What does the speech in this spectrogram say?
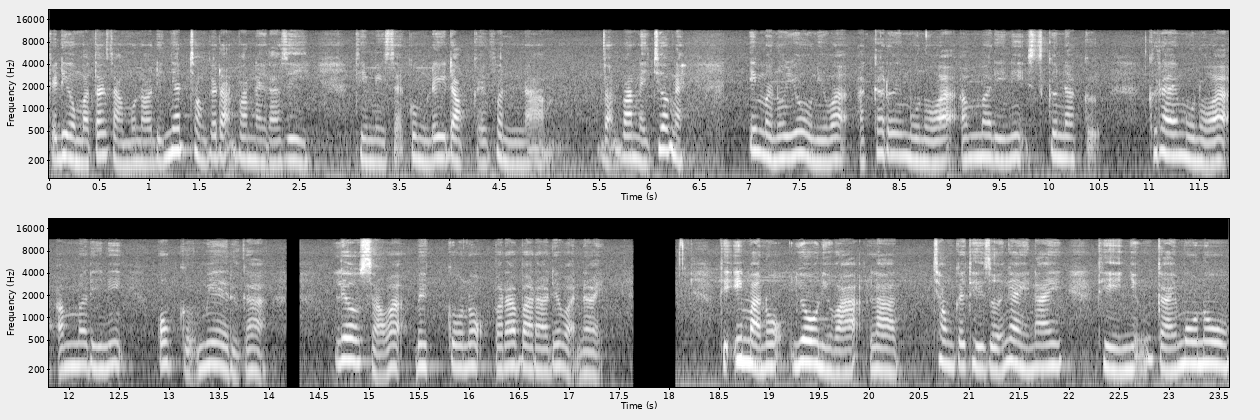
Cái điều mà tác giả muốn nói đến nhất trong cái đoạn văn này là gì? Thì mình sẽ cùng đi đọc cái phần à, đoạn văn này trước này. Ima no you ni wa akarui mono wa ammari ni sukunaku Kurai mono wa ammari ni oku mieru ga Ryosa wa bekko no barabara de wa nai. Thì ima no yo ni wa là trong cái thế giới ngày nay thì những cái mono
